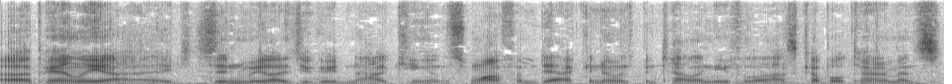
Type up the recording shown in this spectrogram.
Uh, apparently, I just didn't realize you could not King of the Swamp from deck, and no one's been telling me for the last couple of tournaments.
